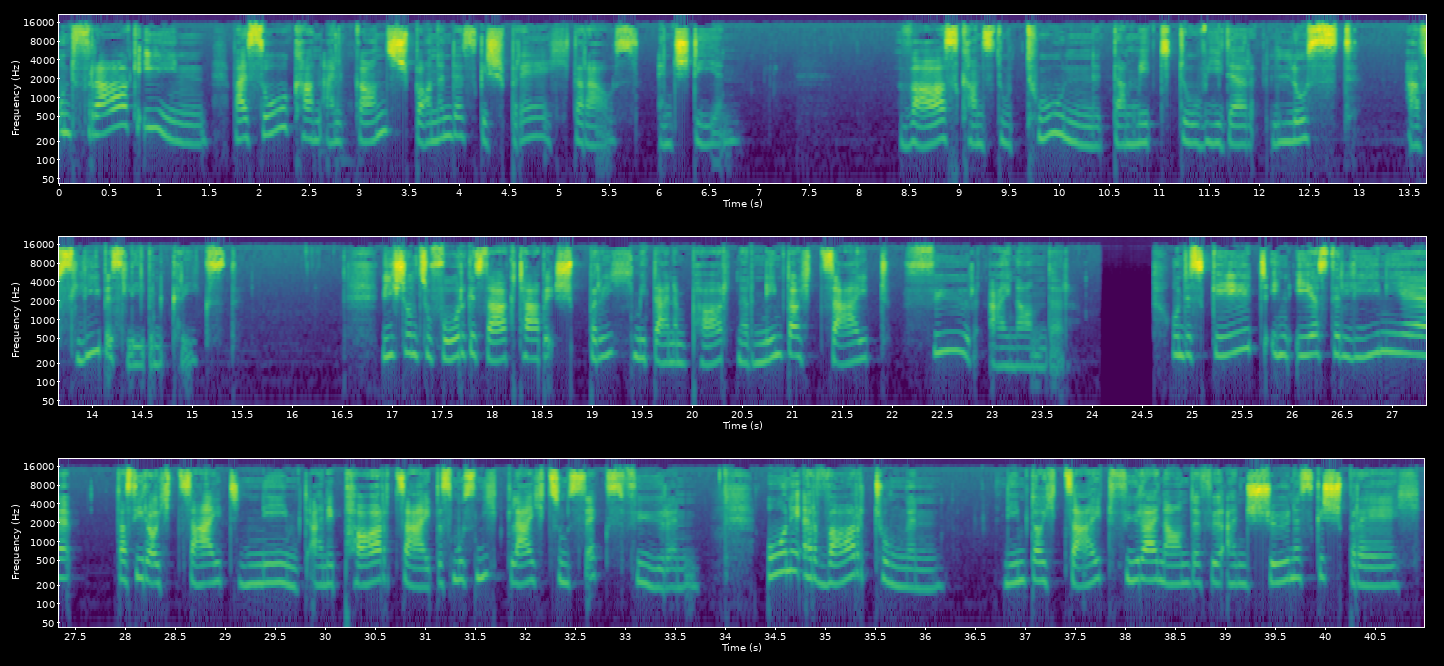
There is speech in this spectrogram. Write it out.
und frag ihn, weil so kann ein ganz spannendes Gespräch daraus entstehen. Was kannst du tun, damit du wieder Lust aufs Liebesleben kriegst? Wie ich schon zuvor gesagt habe, sprich mit deinem Partner, nehmt euch Zeit füreinander. Und es geht in erster Linie, dass ihr euch Zeit nehmt, eine Paarzeit. Das muss nicht gleich zum Sex führen. Ohne Erwartungen. Nehmt euch Zeit füreinander für ein schönes Gespräch.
